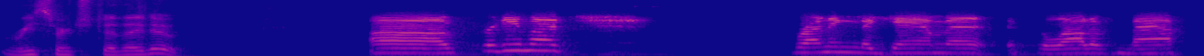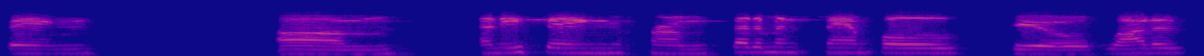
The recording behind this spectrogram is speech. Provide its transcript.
research do they do? Uh, pretty much running the gamut. It's a lot of mapping, um, anything from sediment samples to a lot of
